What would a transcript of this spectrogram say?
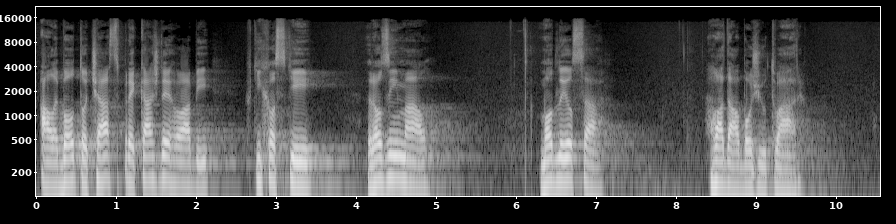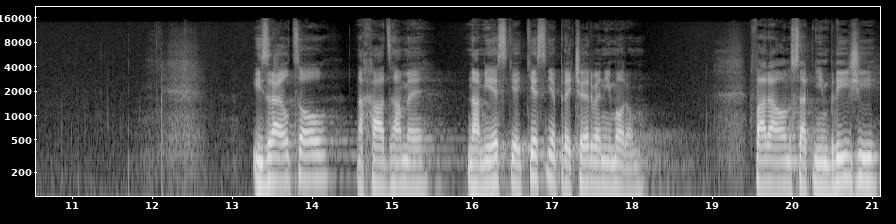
ale bol to čas pre každého, aby v tichosti rozímal, modlil sa, hľadal Božiu tvár. Izraelcov nachádzame na mieste tesne pred Červeným morom. Faraón sa k ním blíži,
